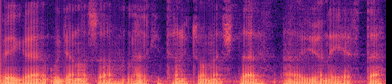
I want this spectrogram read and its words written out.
végre ugyanaz a lelki tanítómester jön érte.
